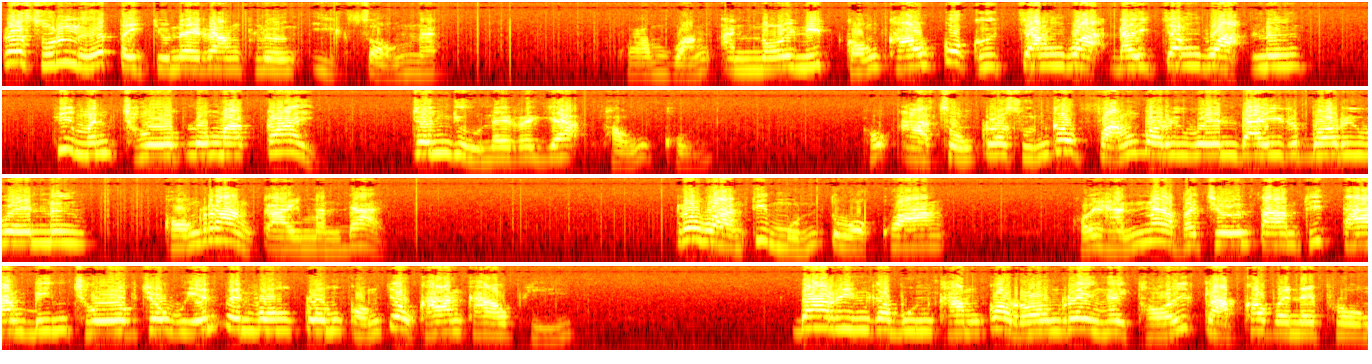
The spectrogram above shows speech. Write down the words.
กระสุนเหลือติดอยู่ในรังเพลิงอีกสองนัด ความหวังอันน้อยนิดของเขาก็คือจังหวะใดจังหวะหนึ่ง ที่มันโฉบลงมาใกล้ จนอยู่ในระยะเผาขน เขาอาจส่งกระสุนเข้าฝังบริเวณใดบริเวณหนึ่งของร่างกายมันได้ ระหว่างที่หมุนตัวควาง คอยหันหน้าเผชิญตามทิศทางบินโฉบเฉวียนเป็นวงกลมของเจ้าคางคาวผี ดารินกับบุญคำก็ร้องเร่งให้ถอยกลับเข้าไปในโพรง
